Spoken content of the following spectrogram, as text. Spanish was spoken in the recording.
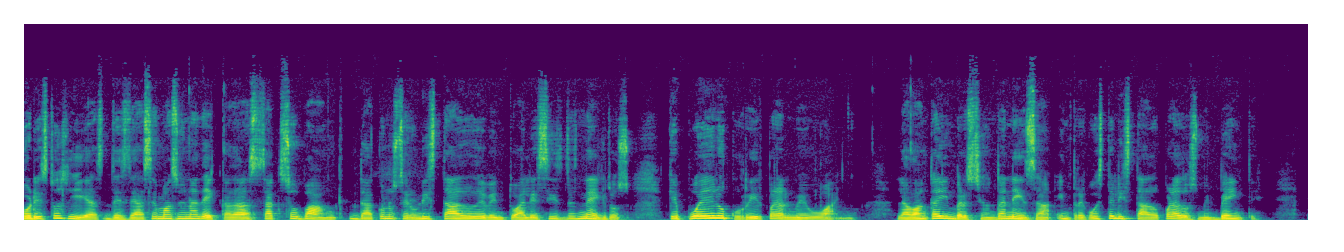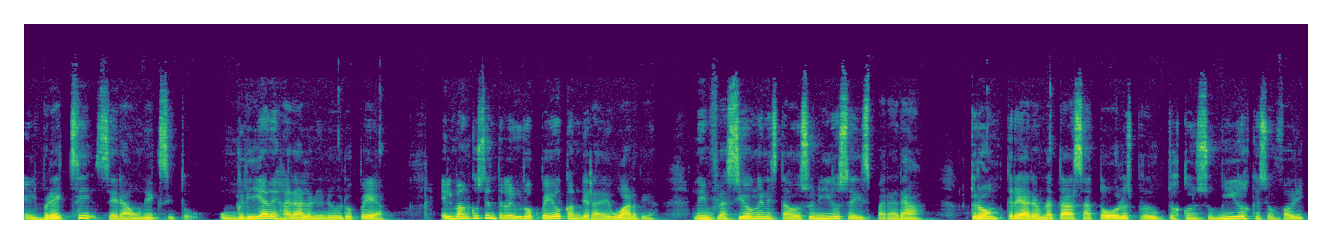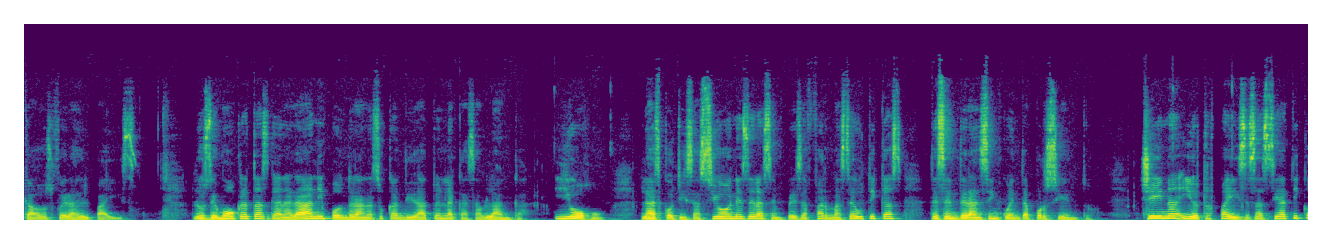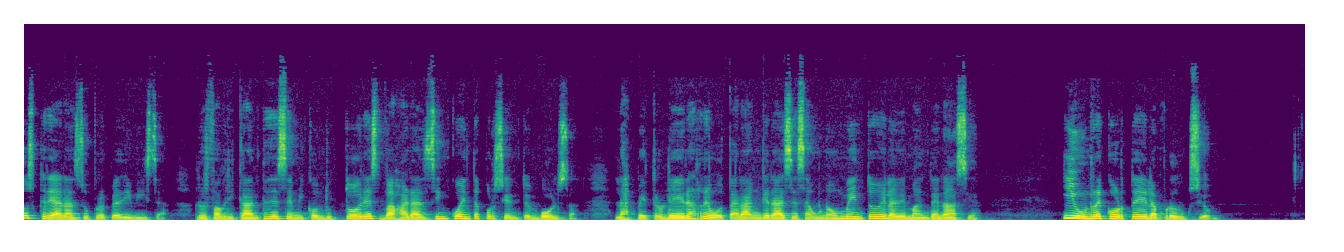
Por estos días, desde hace más de una década, Saxo Bank da a conocer un listado de eventuales cisnes negros que pueden ocurrir para el nuevo año. La banca de inversión danesa entregó este listado para 2020. El Brexit será un éxito. Hungría dejará la Unión Europea. El Banco Central Europeo cambiará de guardia. La inflación en Estados Unidos se disparará. Trump creará una tasa a todos los productos consumidos que son fabricados fuera del país. Los demócratas ganarán y pondrán a su candidato en la Casa Blanca. Y ojo, las cotizaciones de las empresas farmacéuticas descenderán 50%. China y otros países asiáticos crearán su propia divisa. Los fabricantes de semiconductores bajarán 50% en bolsa. Las petroleras rebotarán gracias a un aumento de la demanda en Asia y un recorte de la producción.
